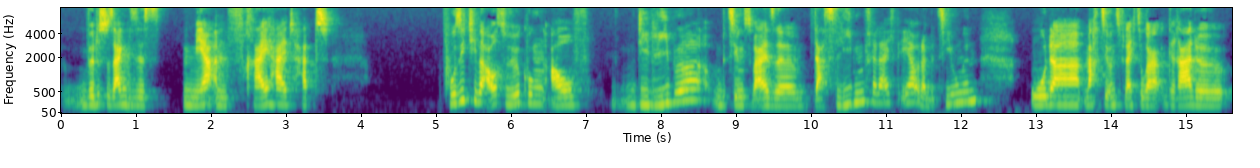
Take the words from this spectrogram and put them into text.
würdest du sagen, dieses Mehr an Freiheit hat positive Auswirkungen auf die Liebe beziehungsweise das Lieben vielleicht eher oder Beziehungen? Oder macht sie uns vielleicht sogar gerade,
